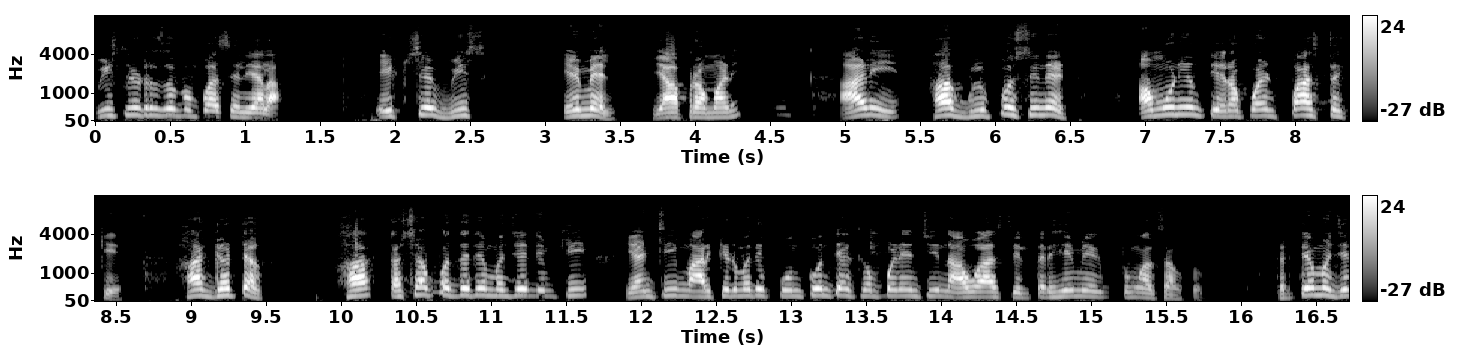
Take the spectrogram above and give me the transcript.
वीस लिटरचा पंप असेल याला एकशे वीस एम एल याप्रमाणे आणि हा ग्लुकोसिनेट अमोनियम तेरा पॉईंट पाच टक्के. हा घटक हा कशा पद्धतीने म्हणजे नेमकी यांची मार्केटमध्ये कोणकोणत्या कंपन्यांची नावं असतील तर हे मी तुम्हाला सांगतो. तर ते म्हणजे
